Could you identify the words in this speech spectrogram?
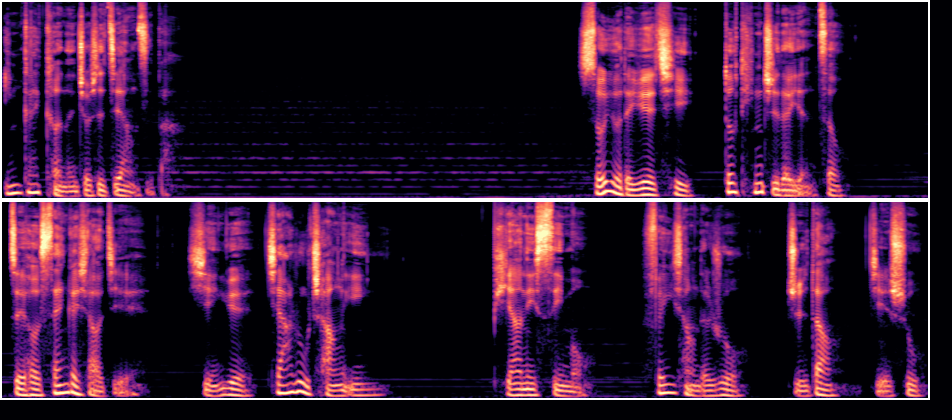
应该可能就是这样子吧。所有的乐器都停止了演奏，最后三个小节，弦乐加入长音，pianissimo，非常的弱，直到。结束。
